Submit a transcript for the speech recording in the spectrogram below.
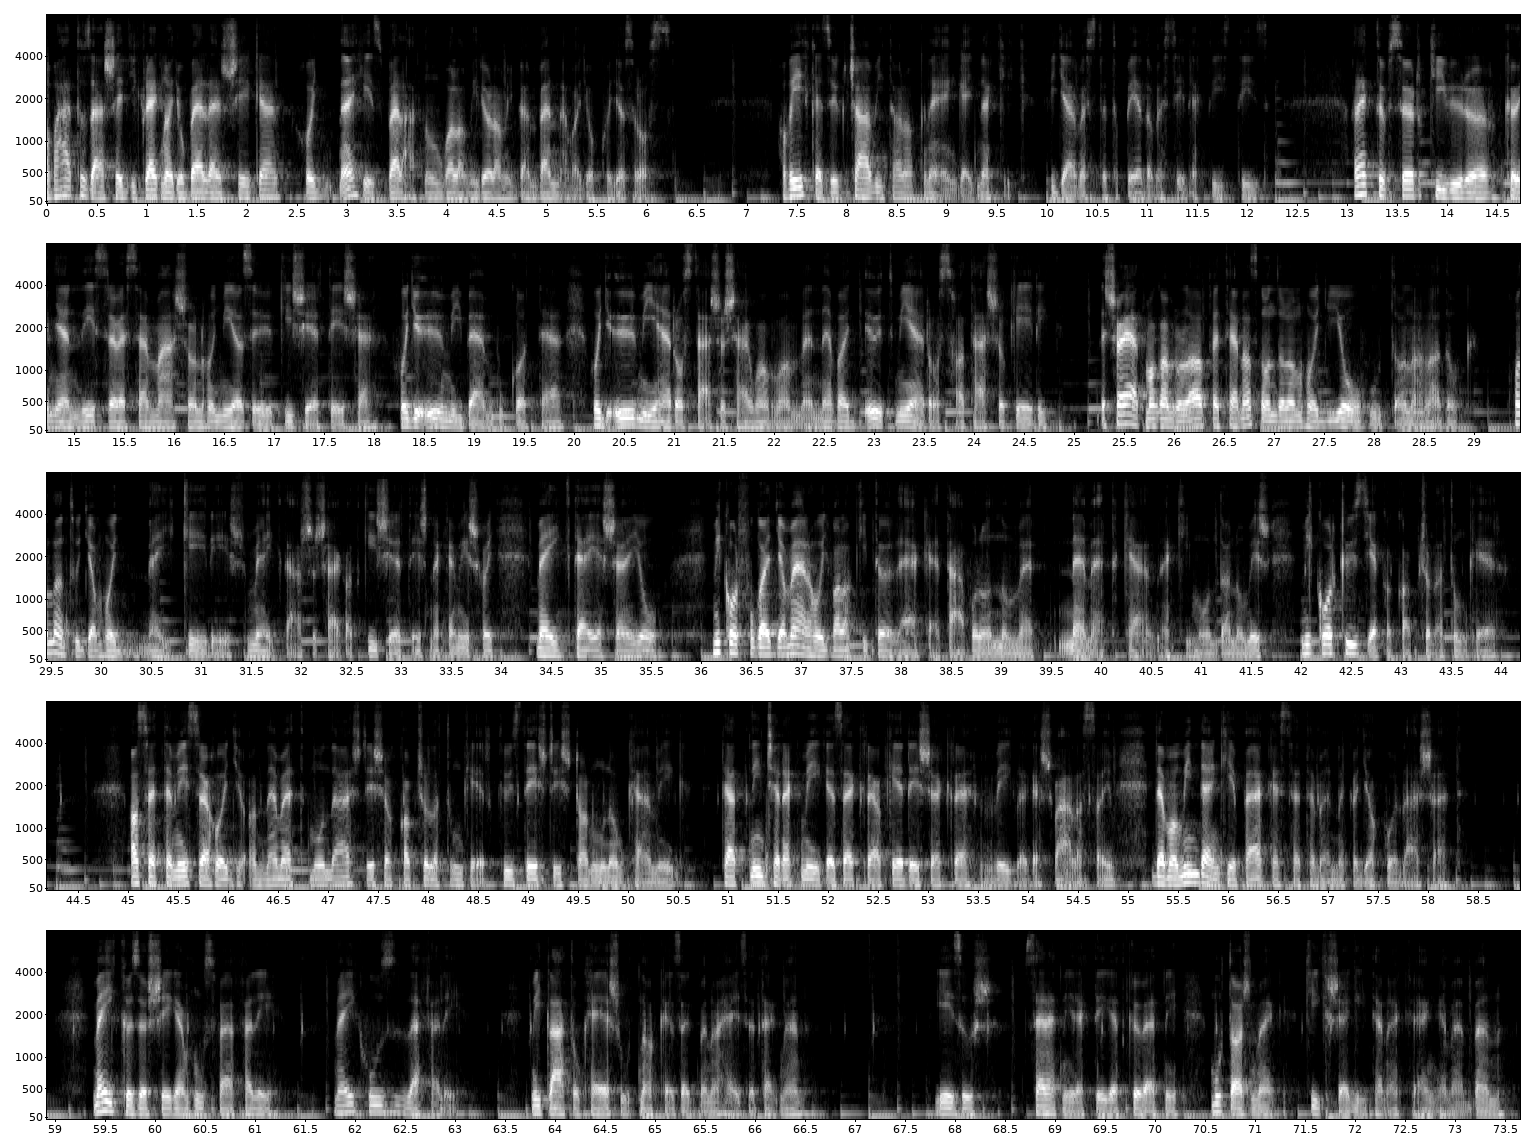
A változás egyik legnagyobb ellensége, hogy nehéz belátnom valamiről, amiben benne vagyok, hogy az rossz. Ha védkezők csábítanak, ne engedj nekik, figyelmeztet a példabeszédek 10-10. A legtöbbször kívülről könnyen észreveszem máson, hogy mi az ő kísértése, hogy ő miben bukott el, hogy ő milyen rossz társaságban van benne, vagy őt milyen rossz hatások érik. De saját magamról alapvetően azt gondolom, hogy jó úton haladok. Honnan tudjam, hogy melyik kérés, melyik társaságot kísértés nekem, és hogy melyik teljesen jó? Mikor fogadjam el, hogy valakitől el kell távolodnom, mert nemet kell neki mondanom, és mikor küzdjek a kapcsolatunkért? Azt vettem észre, hogy a nemet mondást és a kapcsolatunkért küzdést is tanulnom kell még. Tehát nincsenek még ezekre a kérdésekre végleges válaszaim, de ma mindenképp elkezdhetem ennek a gyakorlását. Melyik közösségem húz felfelé? Melyik húz lefelé? Mit látok helyes útnak ezekben a helyzetekben? Jézus, szeretnélek téged követni, mutasd meg, kik segítenek engem ebben.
